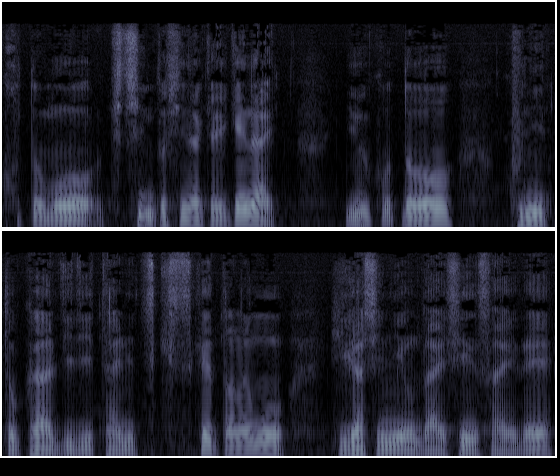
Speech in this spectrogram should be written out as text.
こともきちんとしなきゃいけないということを国とか自治体に突きつけたのも東日本大震災で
